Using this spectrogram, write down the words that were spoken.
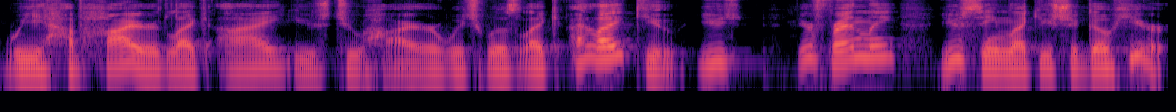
we have hired like I used to hire, which was like, I like you. You you're friendly. You seem like you should go here,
